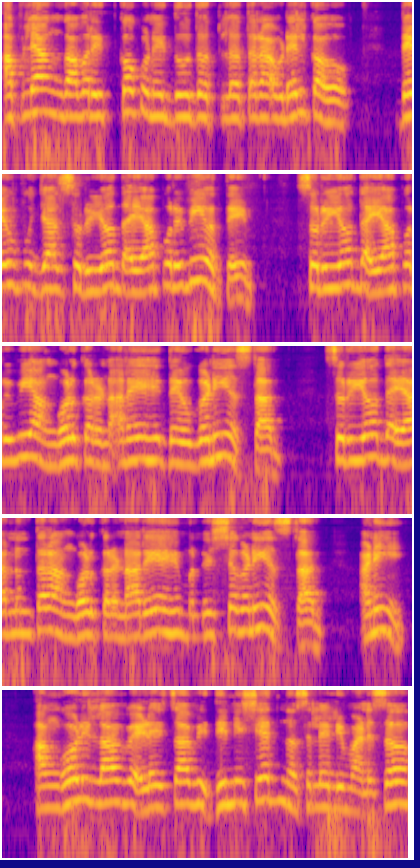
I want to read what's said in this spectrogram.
आपल्या अंगावर इतकं कोणी दूध ओतलं तर आवडेल का हो? देवपूजा सूर्योदयापूर्वी होते. सूर्योदयापूर्वी आंघोळ करणारे हे देवगणी असतात. सूर्योदयानंतर आंघोळ करणारे हे मनुष्यगणी असतात. आणि आंघोळीला वेळेचा विधिनिषेध नसलेली माणसं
